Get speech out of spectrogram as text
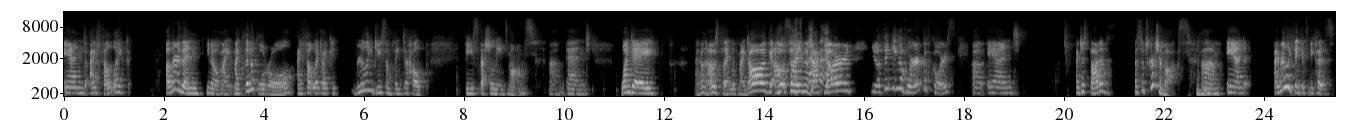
and I felt like other than, you know, my, my clinical role, I felt like I could really do something to help these special needs moms. Um, and one day, I don't know, I was playing with my dog outside in the backyard, you know, thinking of work, of course. Uh, and I just thought of a subscription box. Mm-hmm. Um, and I really think it's because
